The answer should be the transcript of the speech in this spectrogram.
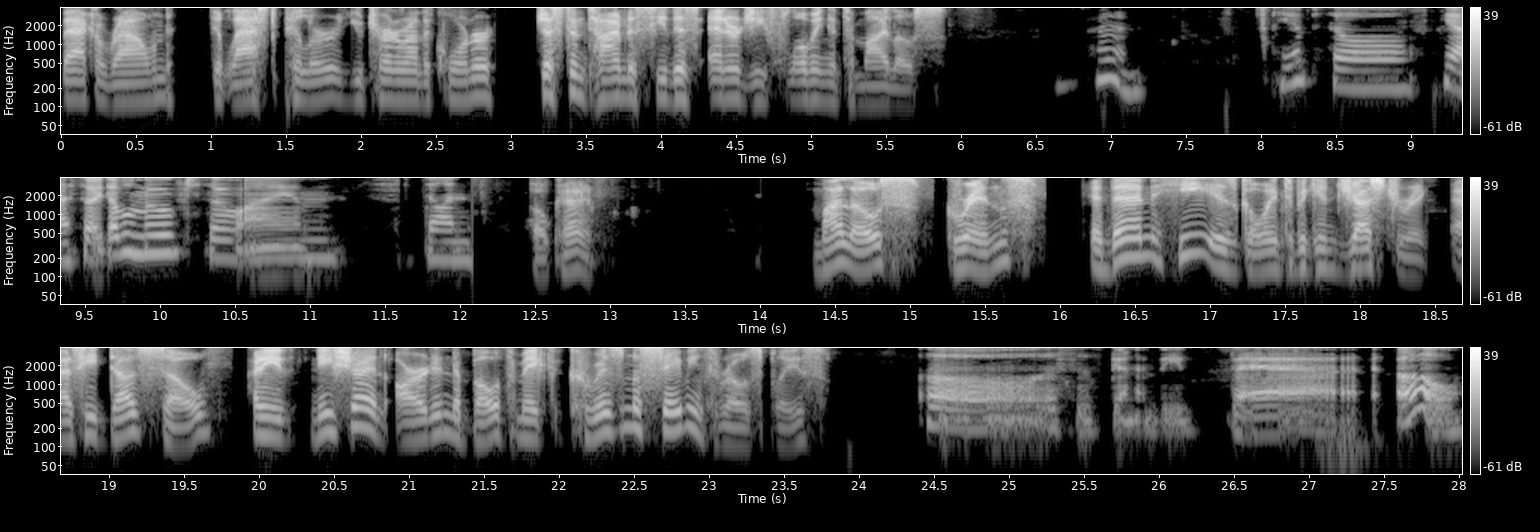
back around the last pillar, you turn around the corner just in time to see this energy flowing into Milos. Hmm. Yep. So yeah. So I double moved. So I am done. Okay. Milos grins, and then he is going to begin gesturing. As he does so, I need Nisha and Arden to both make charisma saving throws, please. Oh, this is gonna be bad. Oh,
